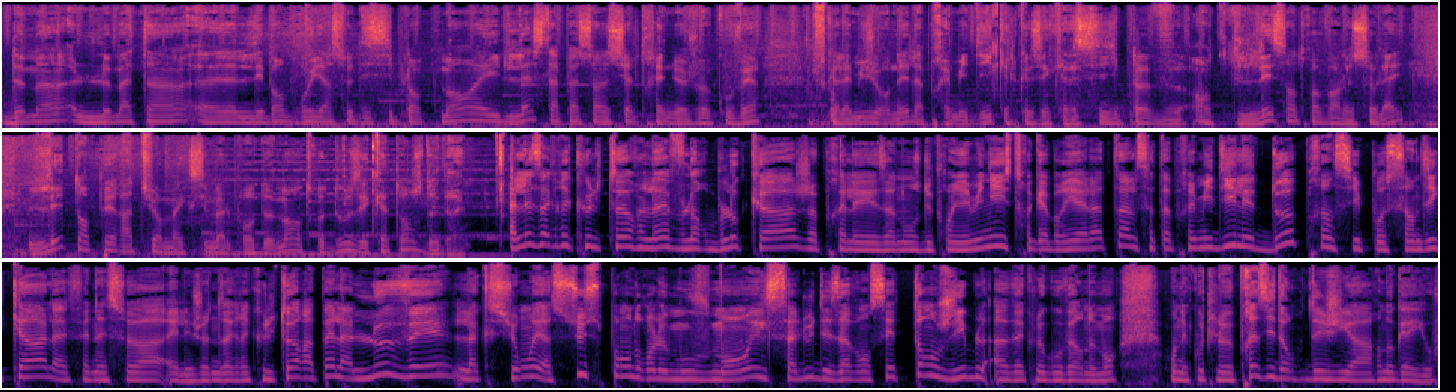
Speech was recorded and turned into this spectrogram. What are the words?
Demain, le matin, euh, les bancs de brouillard se dissipent lentement et ils laissent la place à un ciel très nuageux couvert jusqu'à la mi-journée. L'après-midi, quelques éclaircies peuvent laisser entrevoir le soleil. Les températures maximales pour demain entre 12 et 14 degrés. Les agriculteurs lèvent leur blocage après les annonces du Premier ministre Gabriel Attal. Cet après-midi, les deux principaux syndicats, la FNSEA et les jeunes agriculteurs, appellent à lever l'action et à suspendre le mouvement. Ils saluent des avancées tangibles avec le gouvernement. On écoute le président des JA, Arnaud Gaillot.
